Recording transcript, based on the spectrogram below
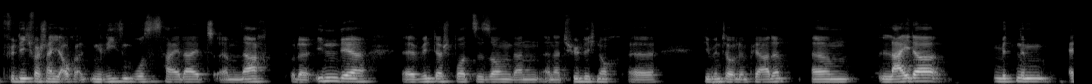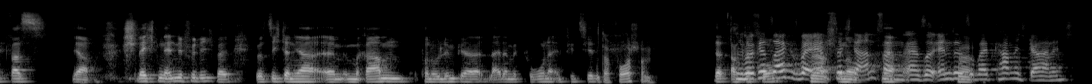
für dich wahrscheinlich auch ein riesengroßes Highlight ähm, nach oder in der äh, Wintersportsaison dann äh, natürlich noch äh, die Winterolympiade. Ähm, leider mit einem etwas ja, schlechten Ende für dich, weil du hast dich dann ja ähm, im Rahmen von Olympia leider mit Corona infiziert. Davor schon. Ach, ich wollte gerade sagen, es war eher Ja, ein schlechter genau. Anfang. Ja. Also Ende, Ja. so weit kam ich gar nicht.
